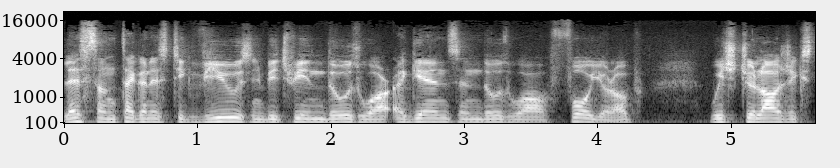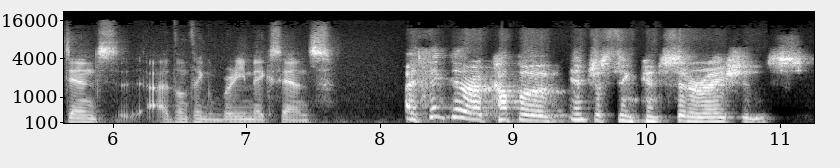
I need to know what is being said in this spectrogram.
less antagonistic views in between those who are against and those who are for Europe, which to a large extent I don't think really makes sense. I think there are a couple of interesting considerations.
